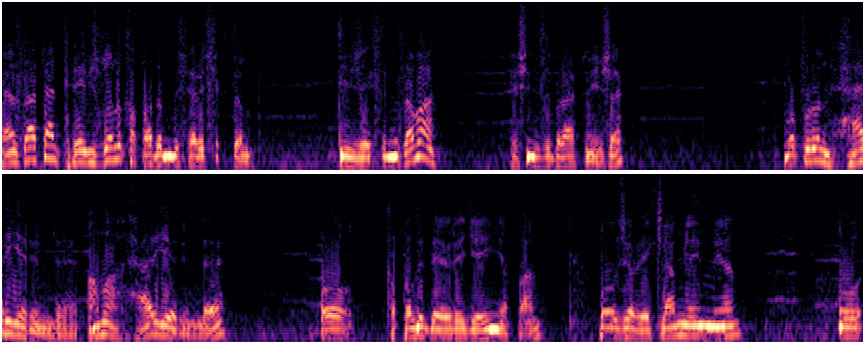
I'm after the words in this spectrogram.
Ben zaten televizyonu kapadım dışarı çıktım diyeceksiniz ama peşinizi bırakmayacak. Vapurun her yerinde ama her yerinde o kapalı devre yayın yapan, bolca reklam yayınlayan o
